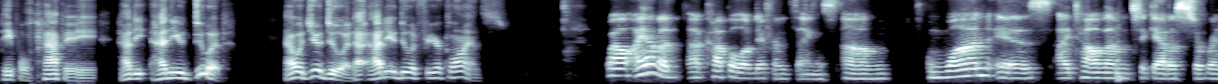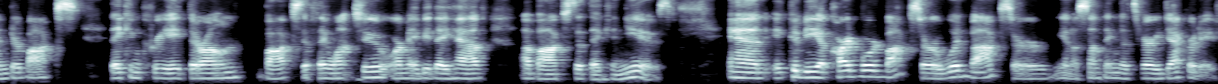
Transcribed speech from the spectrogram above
people happy. How do you, how do you do it? How would you do it? How, how do you do it for your clients? Well, I have a, a couple of different things. Um, one is I tell them to get a surrender box. They can create their own box if they want to, or maybe they have a box that they can use. And it could be a cardboard box or a wood box or you know something that's very decorative.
